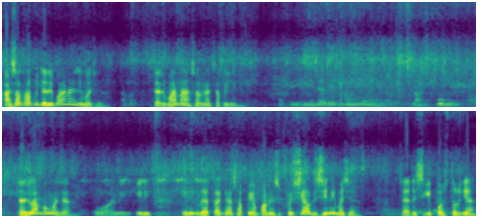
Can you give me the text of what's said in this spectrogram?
Asal sapi dari mana ini, Mas ya? Apa? Dari mana asalnya sapi ini? Tapi ini dari Lampung. Dari Lampung, Mas ya? Wah, ini ini ini kelihatannya sapi yang paling spesial di sini, Mas ya. Dari segi posturnya.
